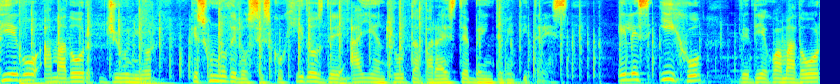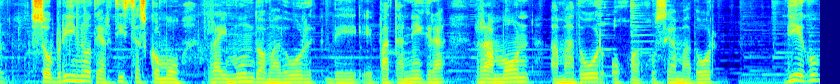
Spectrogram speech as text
Diego Amador Jr., que es uno de los escogidos de Hay en Ruta para este 2023. Él es hijo de Diego Amador, sobrino de artistas como Raimundo Amador de eh, Pata Negra, Ramón Amador o Juan José Amador. Diego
